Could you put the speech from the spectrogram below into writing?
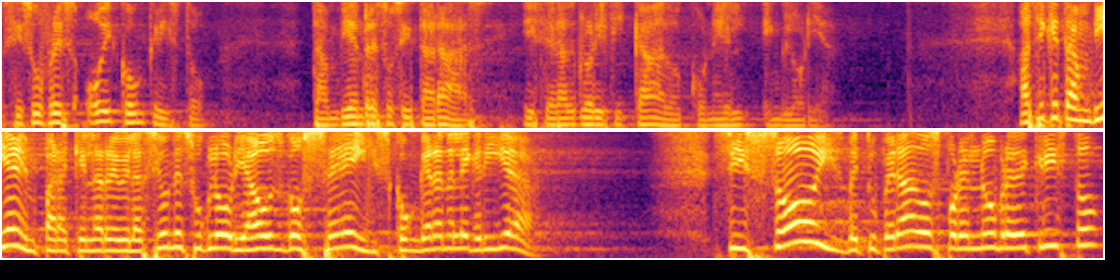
si sufres hoy con Cristo, también resucitarás y serás glorificado con Él en gloria. Así que también para que en la revelación de su gloria os gocéis con gran alegría. Si sois vituperados por el nombre de Cristo,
